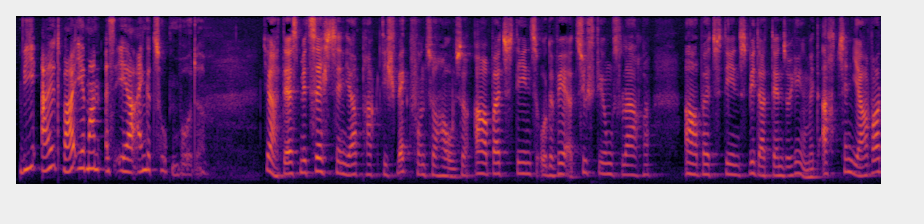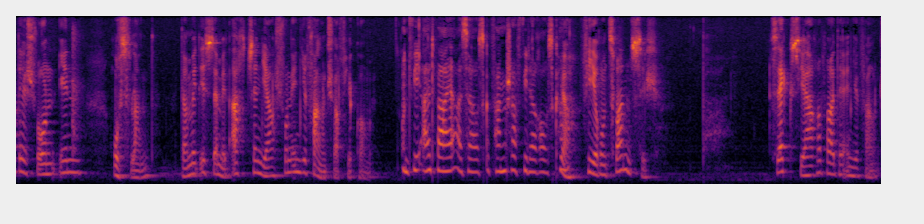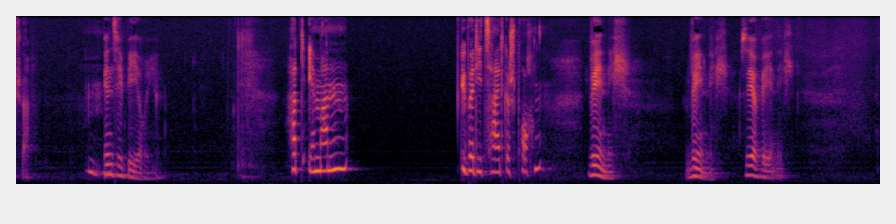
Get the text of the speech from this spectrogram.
Wie alt war Ihr Mann, als er eingezogen wurde? Ja, der ist mit 16 Jahren praktisch weg von zu Hause. Arbeitsdienst oder wer Erzichtigungslager, Arbeitsdienst, wie das denn so ging. Mit 18 Jahren war der schon in Russland. Damit ist er mit 18 Jahren schon in Gefangenschaft gekommen. Und wie alt war er, als er aus Gefangenschaft wieder rauskam? Ja, 24. Sechs Jahre war der in Gefangenschaft. In Sibirien. Hat Ihr Mann über die Zeit gesprochen? Wenig. Wenig. Sehr wenig.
